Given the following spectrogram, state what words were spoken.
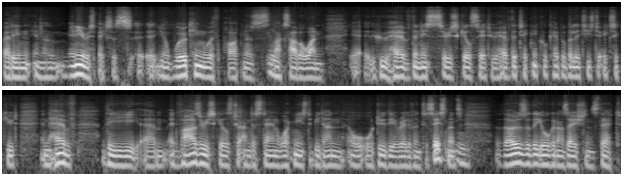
but in, in many respects, it's uh, uh, you know working with partners mm. like CYBER1, uh, who have the necessary skill set, who have the technical capabilities to execute, and have the um, advisory skills to understand what needs to be done or, or do the relevant assessments. Mm. Those are the organisations that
